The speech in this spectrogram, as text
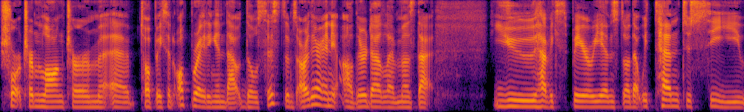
short term, long term uh, topics and operating in that, those systems. Are there any other dilemmas that you have experienced or that we tend to see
